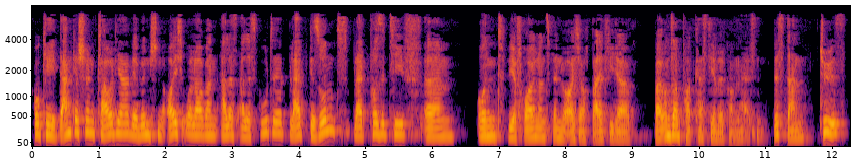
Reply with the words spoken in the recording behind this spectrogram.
Okay, danke schön, Claudia. Wir wünschen euch Urlaubern alles, alles Gute. Bleibt gesund, bleibt positiv ähm, und wir freuen uns, wenn wir euch auch bald wieder bei unserem Podcast hier willkommen heißen. Bis dann. Tschüss.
